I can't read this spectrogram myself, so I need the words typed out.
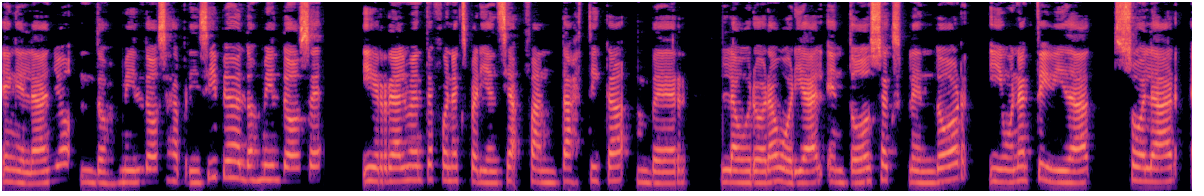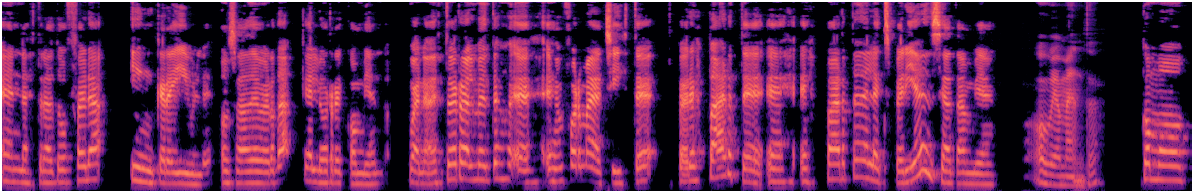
en el año 2012, a principios del 2012, y realmente fue una experiencia fantástica ver la aurora boreal en todo su esplendor y una actividad solar en la estratosfera increíble. O sea, de verdad que lo recomiendo. Bueno, esto realmente es, en forma de chiste, pero es parte, es, parte de la experiencia también. Obviamente. Como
